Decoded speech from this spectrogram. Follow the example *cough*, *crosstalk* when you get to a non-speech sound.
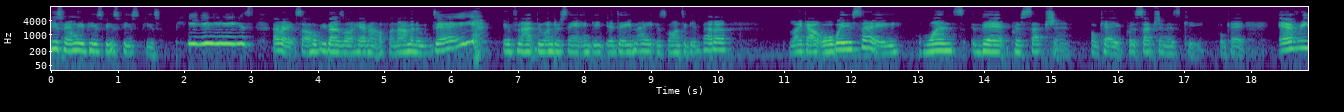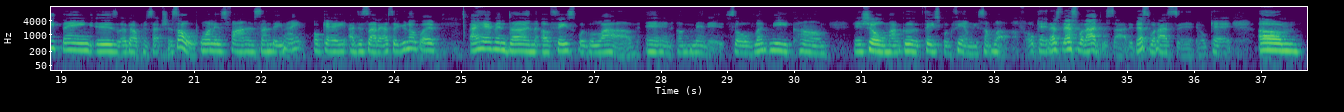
Peace, family. Peace, peace, peace, peace, peace. All right. So I hope you guys are having a phenomenal day. If not, do understand and get your day, night is going to get better. Like I always say, once that perception, okay, perception is key, okay. Everything is about perception. So on this fine Sunday night, okay, I decided, I said, you know what? I haven't done a Facebook Live in a minute. So let me come and show my good Facebook family some love. Okay, that's that's what I decided. That's what I said. Okay. Um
